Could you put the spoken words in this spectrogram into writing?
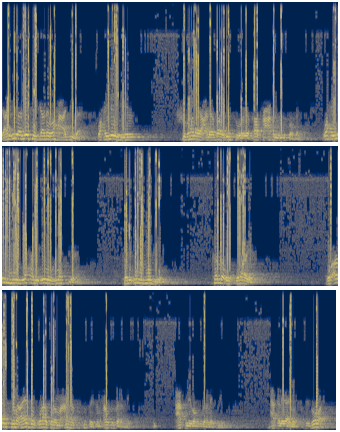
يعني إلا ذلك كان واحد عجيبا وحيلين شبهنا يعني على ضرع يسوع يقاطع عقل وصوبا وحيلين واحد إيه النفس يعني. كان إيه النبي. كما أخواي قرآن. سنة آيات القرآن سنة معانا في السفر سمحان سبرا عقلي وقبرا عقلي يعني عقلي وقبرا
